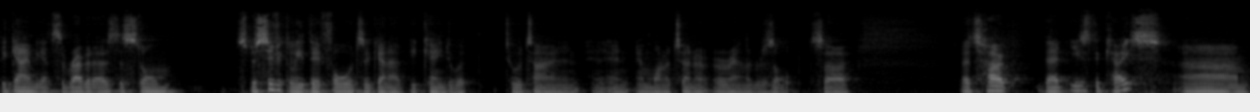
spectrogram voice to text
the game against the Rabbitohs, the Storm, specifically their forwards, are going to be keen to a, to atone and, and, and want to turn around the result. So let's hope that is the case. Um,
